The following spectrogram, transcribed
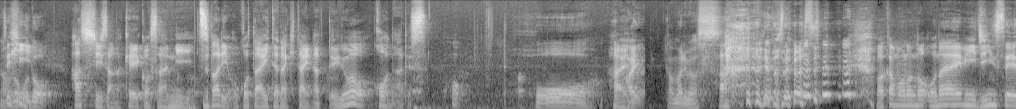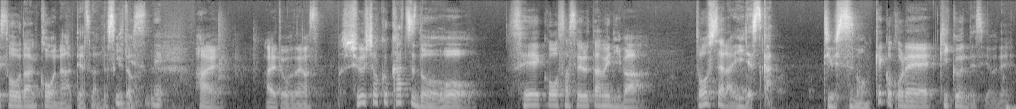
ぜひハッシーさんの恵子さんにズバリお答えいただきたいなっていうのをコーナーです。ほうはい頑張りますありがとうございます。若者のお悩み人生相談コーナーってやつなんですけど。いいですねはい。ありがとうございます。就職活動を成功させるためにはどうしたらいいですか？っていう質問。結構これ聞くんですよね。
